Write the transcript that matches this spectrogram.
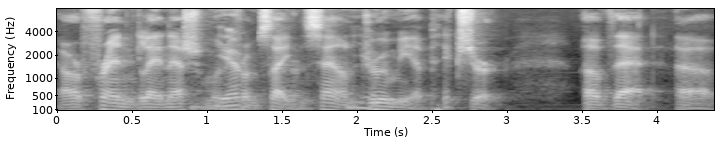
our friend Glenn Eshelman yep. from Sight and Sound yep. drew me a picture of that uh,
